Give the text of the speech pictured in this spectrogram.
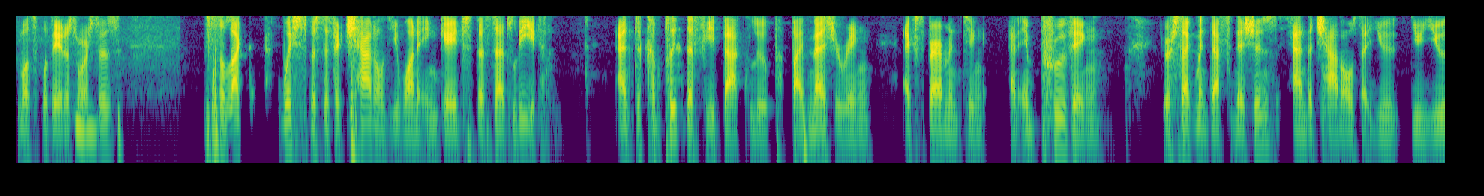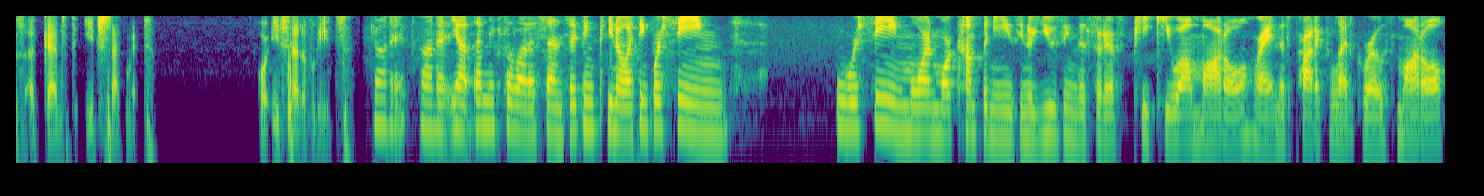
multiple data mm-hmm. sources, mm-hmm. select which specific channel you want to engage the said lead, and to complete the feedback loop by measuring, experimenting, and improving your segment definitions and the channels that you, you use against each segment or each set of leads. Got it. Got it. Yeah, that makes a lot of sense. I think, you know, I think we're seeing we're seeing more and more companies, you know, using this sort of PQL model, right? And this product led growth model,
